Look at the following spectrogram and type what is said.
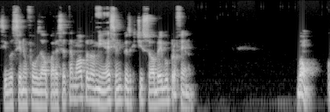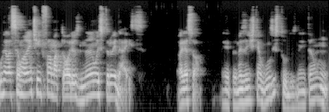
se você não for usar o paracetamol pela OMS, a única coisa que te sobra é ibuprofeno. Bom, com relação a anti-inflamatórios não esteroidais. Olha só, é, pelo menos a gente tem alguns estudos, né? Então,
